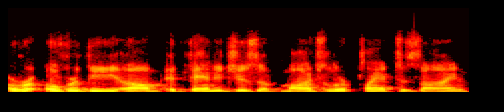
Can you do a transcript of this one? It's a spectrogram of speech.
over the um, advantages of modular plant design,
